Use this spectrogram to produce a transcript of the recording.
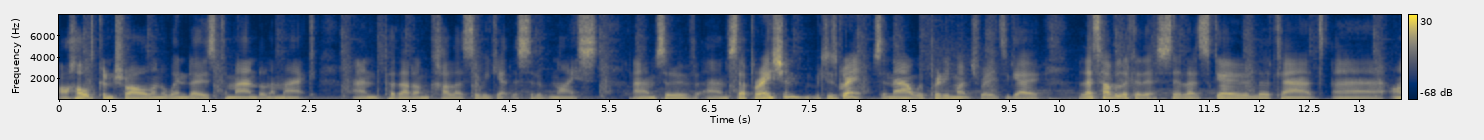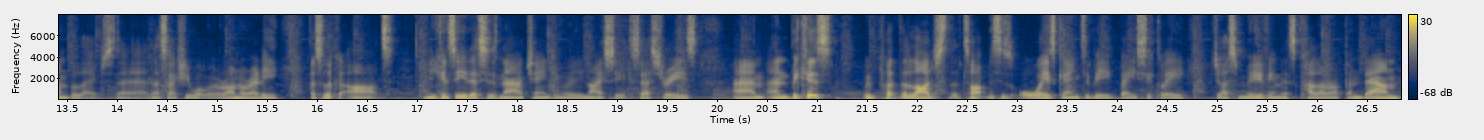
I'll hold control on the Windows, command on a Mac and put that on color so we get this sort of nice um, sort of um, separation, which is great. So now we're pretty much ready to go. Let's have a look at this. So let's go look at uh, envelopes. Uh, that's actually what we're on already. Let's look at art. And you can see this is now changing really nicely, accessories. Um, and because we've put the largest at the top, this is always going to be basically just moving this color up and down.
